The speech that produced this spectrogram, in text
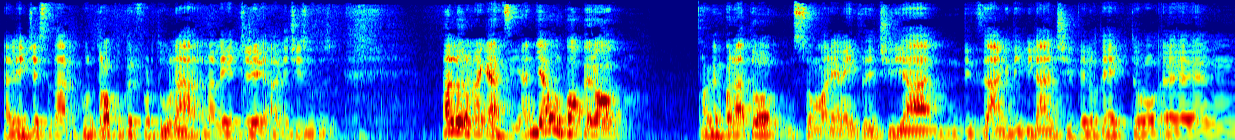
la legge è stata, purtroppo per fortuna la legge ha deciso così. Allora ragazzi, andiamo un po' però Abbiamo parlato sommariamente del CDA, di Zang, dei bilanci, ve l'ho detto, ehm,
